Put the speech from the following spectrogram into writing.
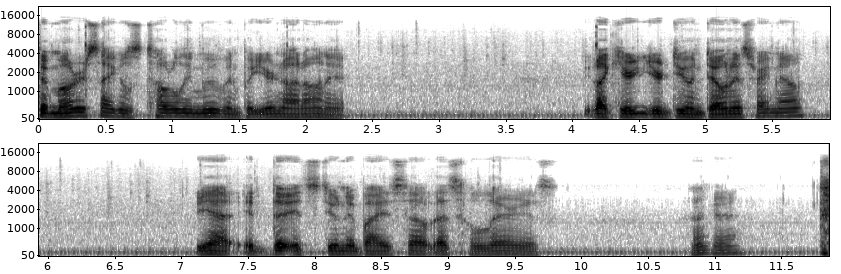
The motorcycle's totally moving, but you're not on it. Like you're you're doing donuts right now. Yeah, it it's doing it by itself. That's hilarious. Okay.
